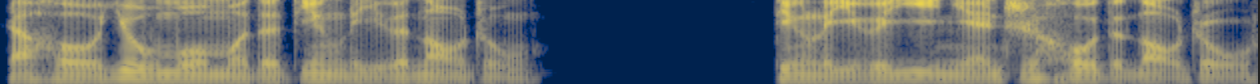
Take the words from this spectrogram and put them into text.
然后又默默的定了一个闹钟，定了一个一年之后的闹钟。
